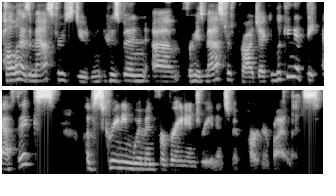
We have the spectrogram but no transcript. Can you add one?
Paul has a master's student who's been, um, for his master's project, looking at the ethics of screening women for brain injury and intimate partner violence.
